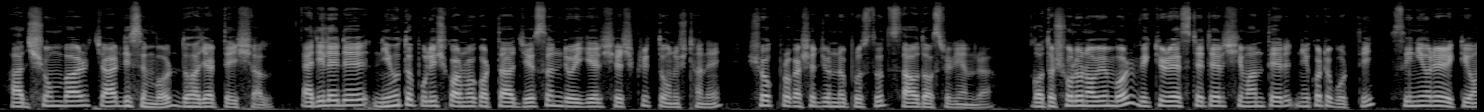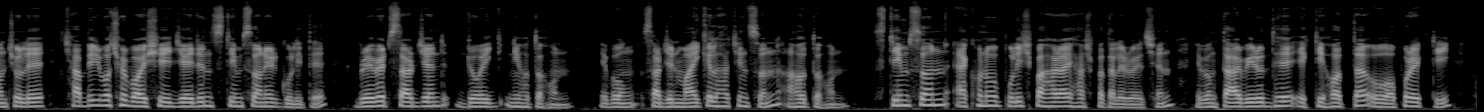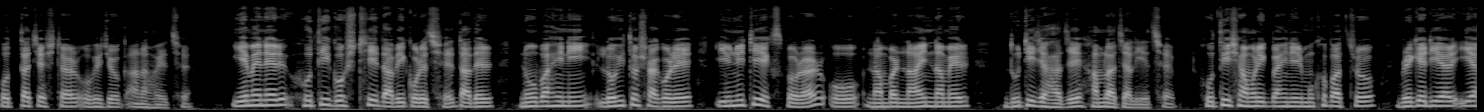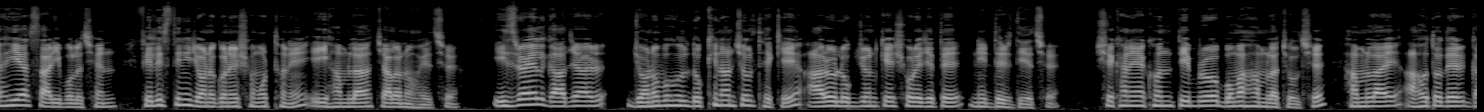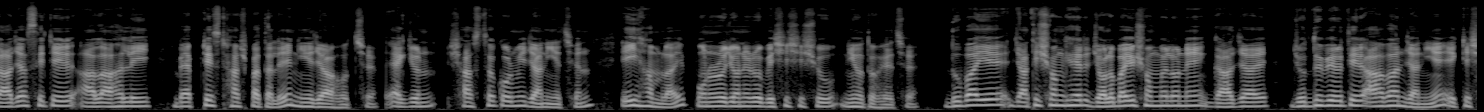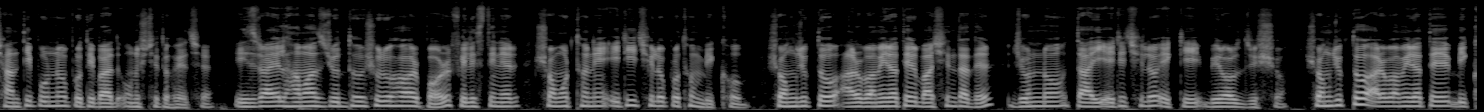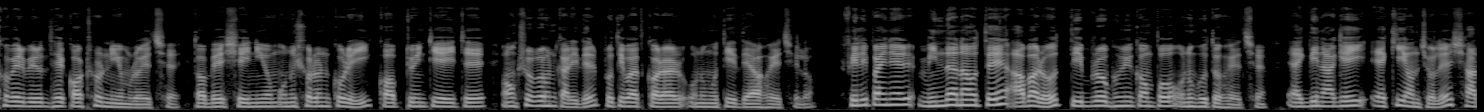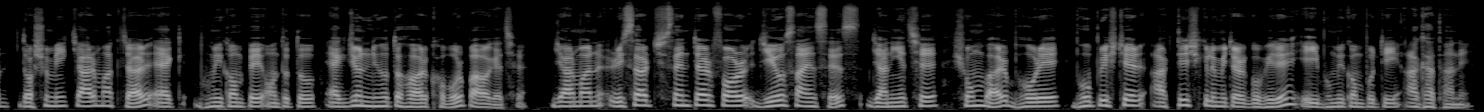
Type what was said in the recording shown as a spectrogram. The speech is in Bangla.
আজ সোমবার, চার ডিসেম্বর দু হাজার তেইশ সাল। অ্যাডিলেডে নিহত পুলিশ কর্মকর্তা জেসন ডোইগের শেষকৃত্য অনুষ্ঠানে শোক প্রকাশের জন্য প্রস্তুত সাউথ অস্ট্রেলিয়ানরা। গত ১৬ নভেম্বর ভিক্টোরিয়া স্টেটের সীমান্তের নিকটবর্তী সিনিয়রের একটি অঞ্চলে ২৬ বছর বয়সী জেডেন স্টিমসনের গুলিতে ব্রেভেট সার্জেন্ট ডোইগ নিহত হন। এবং সার্জেন্ট মাইকেল হাচিনসন আহত হন। স্টিমসন এখনও পুলিশ পাহারায় হাসপাতালে রয়েছেন এবং তার বিরুদ্ধে একটি হত্যা ও অপর একটি হত্যা চেষ্টার অভিযোগ আনা হয়েছে। ইয়েমেনের হুতি গোষ্ঠী দাবি করেছে তাদের নৌবাহিনী লোহিত সাগরে ইউনিটি এক্সপ্লোরার ও নাম্বার নাইন নামের দুটি জাহাজে হামলা চালিয়েছে। হুতি সামরিক বাহিনীর মুখপাত্র ব্রিগেডিয়ার ইয়াহিয়া সারি বলেছেন, ফিলিস্তিনি জনগণের সমর্থনে এই হামলা চালানো হয়েছে। ইসরায়েল গাজার জনবহুল দক্ষিণাঞ্চল থেকে আরও লোকজনকে সরে যেতে নির্দেশ দিয়েছে। সেখানে এখন তীব্র বোমা হামলা চলছে। হামলায় আহতদের গাজা সিটির আল আহলি ব্যাপটিস্ট হাসপাতালে নিয়ে যাওয়া হচ্ছে। একজন স্বাস্থ্যকর্মী জানিয়েছেন, এই হামলায় পনেরো জনেরও বেশি শিশু নিহত হয়েছে। দুবাইয়ে জাতিসংঘের জলবায়ু সম্মেলনে গাজায় যুদ্ধবিরতির আহ্বান জানিয়ে একটি শান্তিপূর্ণ প্রতিবাদ অনুষ্ঠিত হয়েছে। ইসরায়েল হামাস যুদ্ধ শুরু হওয়ার পর ফিলিস্তিনের সমর্থনে এটি ছিল প্রথম বিক্ষোভ। সংযুক্ত আরব আমিরাতের বাসিন্দাদের জন্য তাই এটি ছিল একটি বিরল দৃশ্য। সংযুক্ত আরব আমিরাতে বিক্ষোভের বিরুদ্ধে কঠোর নিয়ম রয়েছে, তবে সেই নিয়ম অনুসরণ করেই কপ টোয়েন্টি এইটে অংশগ্রহণকারীদের প্রতিবাদ করার অনুমতি দেওয়া হয়েছিল। ফিলিপাইনের মিন্দানাওতে আবারও তীব্র ভূমিকম্প অনুভূত হয়েছে। একদিন আগেই একই অঞ্চলে সাত দশমিক চার মাত্রার এক ভূমিকম্পে অন্তত একজন নিহত হওয়ার খবর পাওয়া গেছে। German Research Centre for Geosciences জানিয়েছে, সোমবার ভোরে ভূপৃষ্ঠের আটত্রিশ কিলোমিটার গভীরে এই ভূমিকম্পটি আঘাত হানে।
